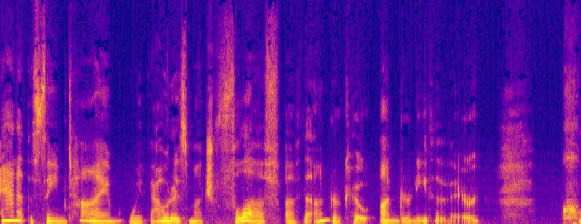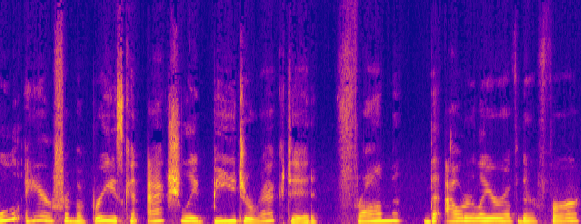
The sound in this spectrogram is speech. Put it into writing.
and at the same time, without as much fluff of the undercoat underneath of there, cool air from a breeze can actually be directed from the outer layer of their fur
